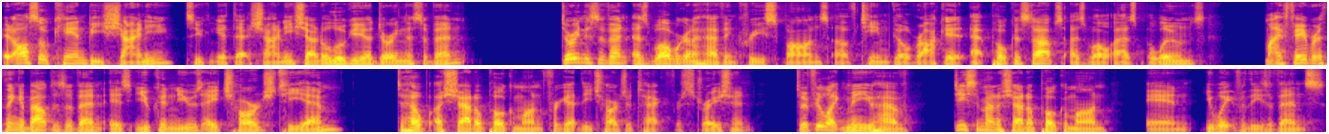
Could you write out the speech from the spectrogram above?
It also can be shiny, so you can get that shiny Shadow Lugia during this event. During this event as well, we're going to have increased spawns of Team Go Rocket at Pokestops as well as balloons. My favorite thing about this event is you can use a Charge TM to help a Shadow Pokemon forget the Charge Attack Frustration. So if you're like me, you have decent amount of Shadow Pokemon and you wait for these events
